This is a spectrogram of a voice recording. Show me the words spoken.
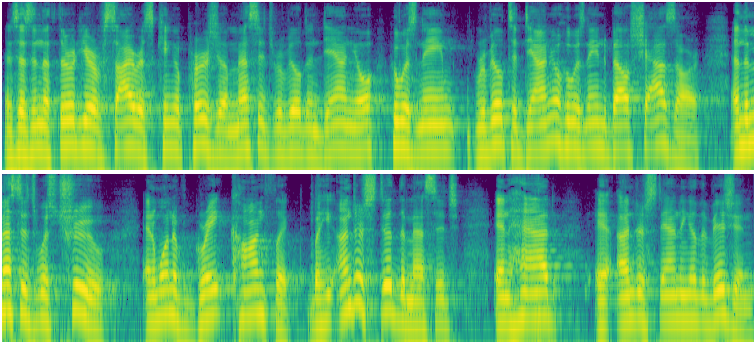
It says, In the third year of Cyrus, king of Persia, a message revealed in Daniel, who was named, revealed to Daniel, who was named Belshazzar. And the message was true and one of great conflict. But he understood the message and had an understanding of the vision.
